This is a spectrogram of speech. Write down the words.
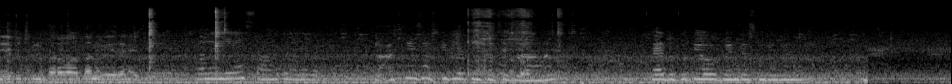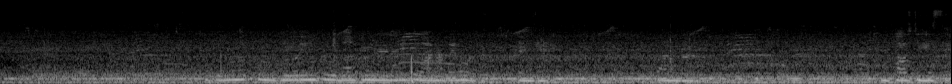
చేయించుకున్న తర్వాత నువ్వు ఏదైనా మనం చేస్తాం అనుకున్నది ప్లాస్టిక్ వేసిన షీట్లు అయితే ఇంకా వచ్చేది కదా మరి లేదు పుట్టి పెయింట్ వేసుకుంటాం కదా ఇప్పుడు మొత్తం ఫ్లోరింగ్ బాత్రూమ్ వేయడానికి వారం పైన ఉంటుంది టెన్షన్ వారం పైన ప్లాస్టిక్ వేస్తే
